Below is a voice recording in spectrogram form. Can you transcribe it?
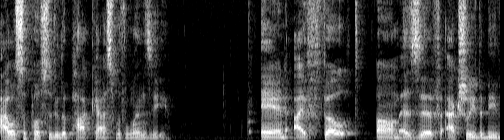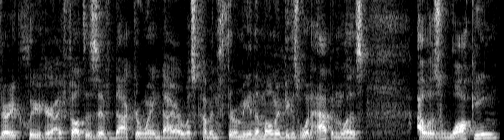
I was supposed to do the podcast with Lindsay, and I felt um, as if actually to be very clear here, I felt as if Dr. Wayne Dyer was coming through me in the moment because what happened was I was walking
